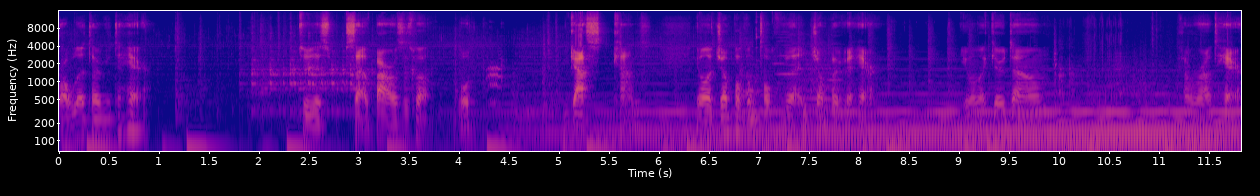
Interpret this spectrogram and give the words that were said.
roll it over to here to this set of barrels as well or gas cans you want to jump up on top of it and jump over here you want to go down come around here.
